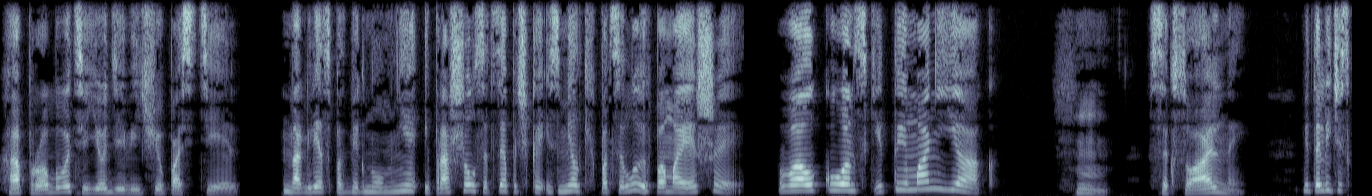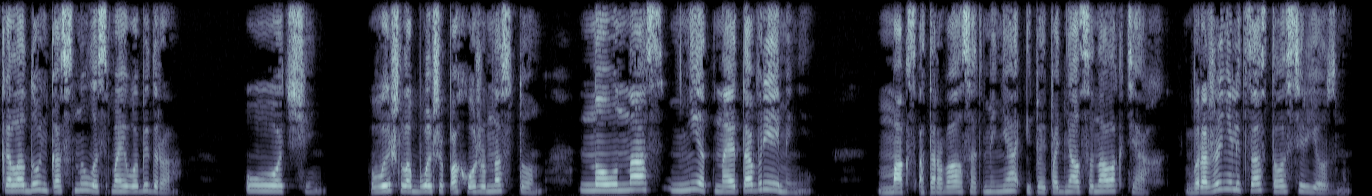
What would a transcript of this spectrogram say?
Опробовать ее девичью постель. Наглец подмигнул мне и прошелся цепочкой из мелких поцелуев по моей шее. «Волконский, ты маньяк!» «Хм, сексуальный?» Металлическая ладонь коснулась моего бедра. «Очень!» Вышло больше похожим на стон. «Но у нас нет на это времени!» Макс оторвался от меня и приподнялся на локтях. Выражение лица стало серьезным.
